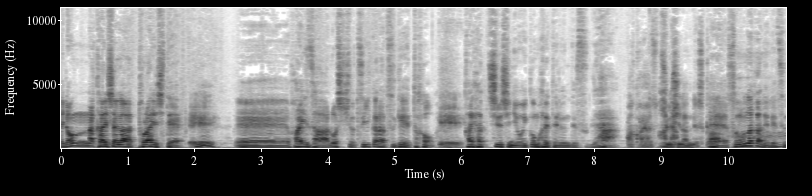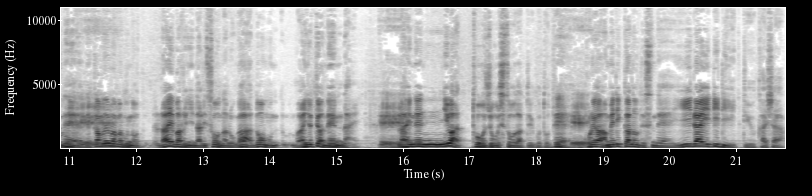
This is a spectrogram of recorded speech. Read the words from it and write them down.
いろんな会社がトライして、ええーファイザー、ロッシュ、次から次へとええ。開発中止に追い込まれてるんですが、あ、開発中止なんですか？えーその中でですね、ええ。レカメマブのライバルになりそうなのが、どうも場合によっては年内、ええ。来年には登場しそうだということで、ええ。これはアメリカのですね、イーライ・リリーっていう会社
